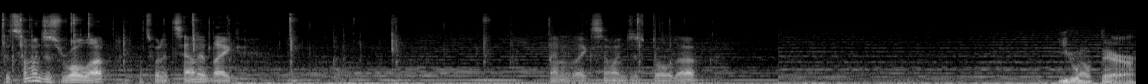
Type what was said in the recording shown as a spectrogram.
Did someone just roll up? That's what it sounded like. Sounded like someone just rolled up. You out there.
